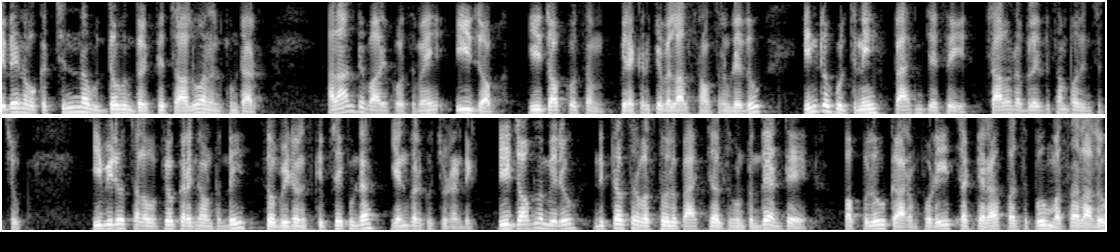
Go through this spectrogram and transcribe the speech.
ఏదైనా ఒక చిన్న ఉద్యోగం దొరికితే చాలు అని అనుకుంటారు. అలాంటి వారి కోసమే ఈ జాబ్ ఈ జాబ్ కోసం మీరు ఎక్కడికి వెళ్ళాల్సిన అవసరం లేదు. ఇంట్లో కూర్చుని ప్యాకింగ్ చేసి చాలా డబ్బులు అయితే సంపాదించవచ్చు ఈ వీడియో చాలా ఉపయోగకరంగా ఉంటుంది. సో వీడియోని స్కిప్ చేయకుండా ఎన్ వరకు చూడండి. ఈ జాబ్లో మీరు నిత్యావసర వస్తువులు ప్యాక్ చేయాల్సి ఉంటుంది అంటే పప్పులు కారం పొడి చక్కెర పసుపు మసాలాలు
